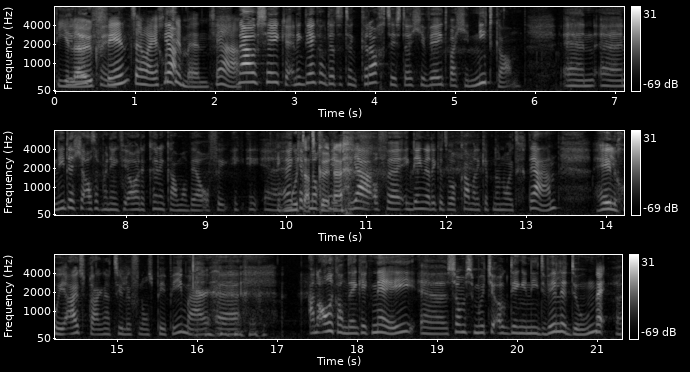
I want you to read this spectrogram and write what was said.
die je Die leuk leuk vindt. vindt en waar je goed Ja. in bent. Ja. Nou, zeker. En ik denk ook dat het een kracht is dat je weet wat je niet kan. En uh, niet dat je altijd maar denkt, van, oh, dat kan ik allemaal wel. Of ik, ik, ik, uh, Ik hè, moet heb dat nog kunnen. een- ja, of uh, ik denk dat ik het wel kan, maar ik heb het nog nooit gedaan. Hele goede uitspraak natuurlijk van ons Pippi. Maar uh, aan de andere kant denk ik, nee, uh, soms moet je ook dingen niet willen doen. Nee. Uh,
